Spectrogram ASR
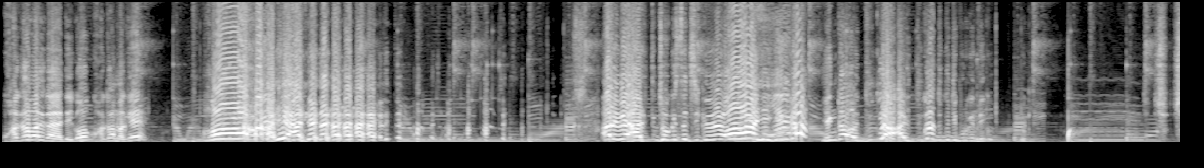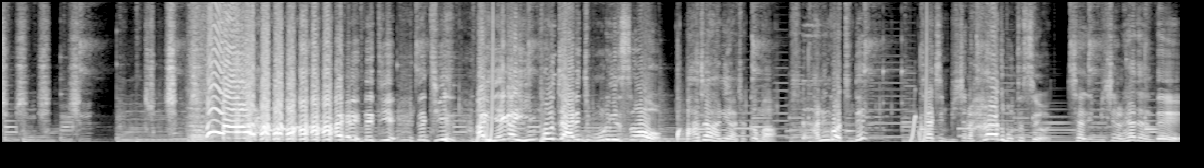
과감하게 가야 돼 이거 과감하게 어 아니 아직도 저기 있어 지금 아 얘 얘인가 얘인가 어, 누구야 아니 누가 누군지 모르겠네 이거 여기 아! 내 뒤에 내 뒤에 아니 얘가 인포인지 아닌지 모르겠어 맞아 아니야 잠깐만 아닌 것 같은데 제가 지금 미션을 하나도 못했어요. 제가 지금 미션을 해야 되는데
